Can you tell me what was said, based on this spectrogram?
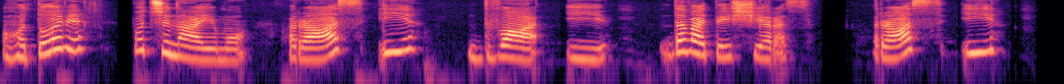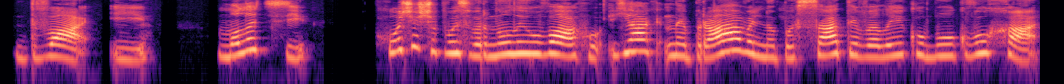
Готові? Починаємо. Раз і два і. Давайте ще раз. Раз і два і. Молодці. Хочу, щоб ви звернули увагу, як неправильно писати велику букву Х.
